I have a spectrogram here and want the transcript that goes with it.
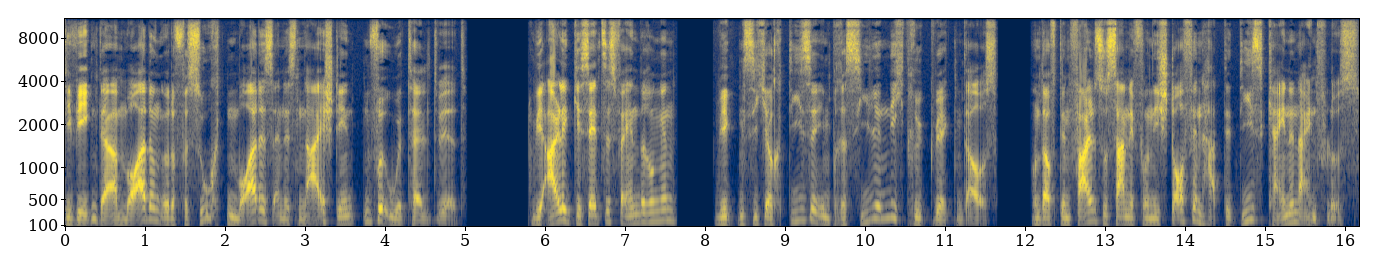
die wegen der Ermordung oder versuchten Mordes eines Nahestehenden verurteilt wird. Wie alle Gesetzesveränderungen wirken sich auch diese in Brasilien nicht rückwirkend aus, und auf den Fall Susanne von Istoffen hatte dies keinen Einfluss.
